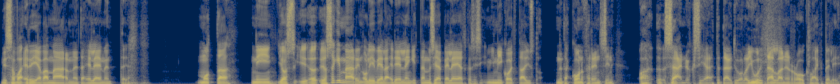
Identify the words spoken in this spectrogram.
niissä on vain eriävä määrä näitä elementtejä. mutta niin, jos, jossakin määrin oli vielä edelleenkin tämmöisiä pelejä, jotka siis imikoitetaan just näitä konferenssin äh, säännöksiä, että täytyy olla juuri tällainen roguelike-peli.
